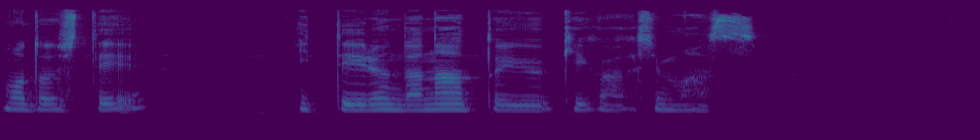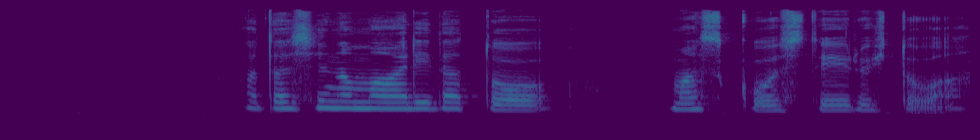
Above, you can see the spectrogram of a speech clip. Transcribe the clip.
戻していっているんだなという気がします。私の周りだとマスクをしている人は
